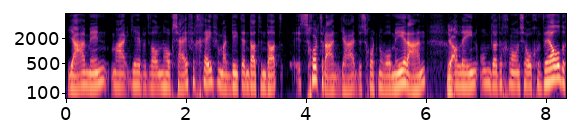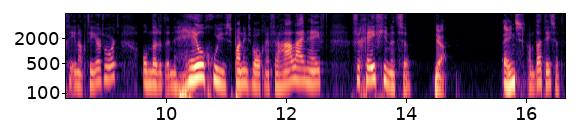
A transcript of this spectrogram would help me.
ja men, maar je hebt het wel een hoog cijfer gegeven, maar dit en dat en dat, schort eraan. Ja, er schort nog wel meer aan. Ja. Alleen omdat er gewoon zo geweldig geïnacteerd wordt, omdat het een heel goede spanningsboog en verhaallijn heeft, vergeef je het ze. Ja, eens. Want dat is het.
